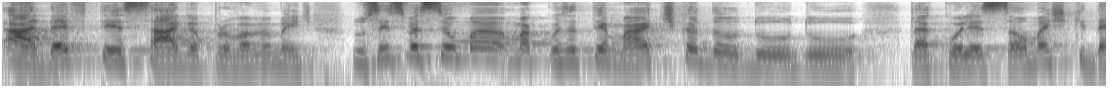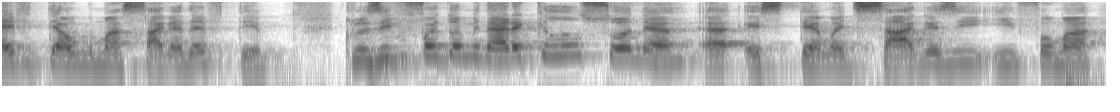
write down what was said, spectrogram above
Ah, deve ter saga, provavelmente. Não sei se vai ser uma, uma coisa temática do, do, do, da coleção, mas que deve ter alguma saga, deve ter. Inclusive, foi Dominária que lançou, né? Esse tema de sagas e, e foi uma,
